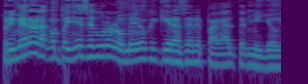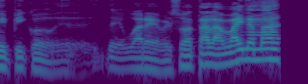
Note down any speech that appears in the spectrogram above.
Primero, la compañía de seguro lo menos que quiere hacer es pagarte el millón y pico de, de whatever. So, hasta la vaina más,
